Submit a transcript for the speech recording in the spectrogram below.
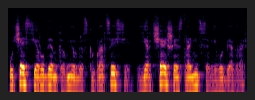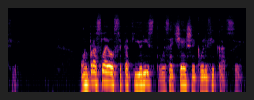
Участие Руденко в Нюрнбергском процессе – ярчайшая страница в его биографии. Он прославился как юрист высочайшей квалификации,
